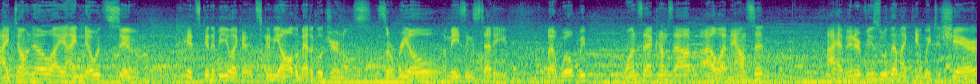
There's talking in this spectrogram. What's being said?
I don't know. I, I know it's soon. It's going to be like a, it's going to be in all the medical journals. This is a real amazing study. But we'll be once that comes out, I'll announce it. I have interviews with them. I can't wait to share.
